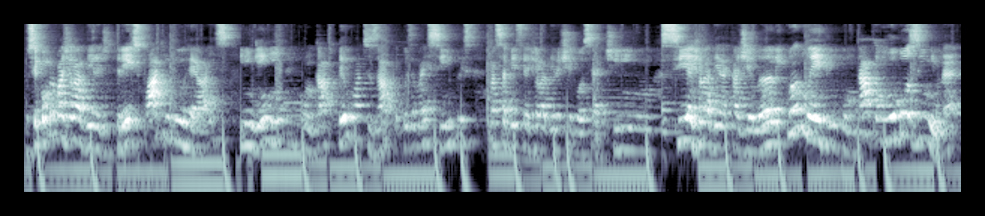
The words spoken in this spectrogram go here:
você compra uma geladeira de 3, 4 mil reais e ninguém entra em contato pelo WhatsApp, que é a coisa mais simples, para saber se a geladeira chegou certinho, se a geladeira está gelando. E quando entra em contato, é um robozinho, né?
